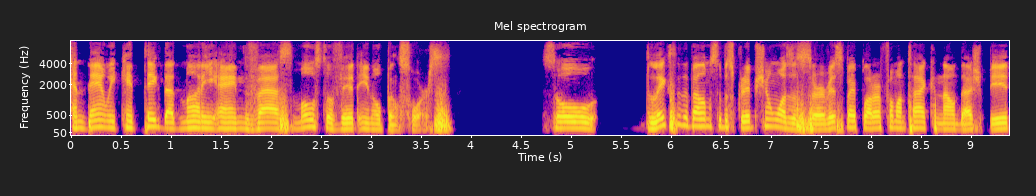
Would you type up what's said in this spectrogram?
and then we can take that money and invest most of it in open source. So the Elixir Development Subscription was a service by Plataformatec and now Dashbit,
